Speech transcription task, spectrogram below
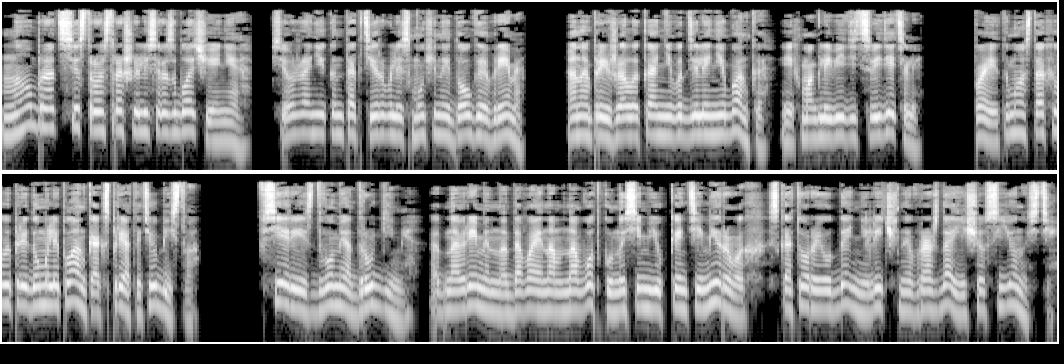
Но брат с сестрой страшились разоблачения. Все же они контактировали с Мухиной долгое время. Она приезжала к Анне в отделение банка, их могли видеть свидетели. Поэтому Астаховы придумали план, как спрятать убийство. В серии с двумя другими, одновременно давая нам наводку на семью Кантемировых, с которой у Дэнни личная вражда еще с юности.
